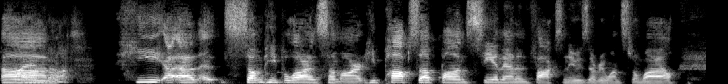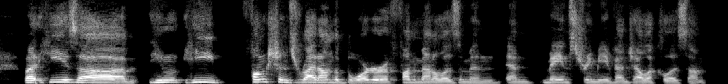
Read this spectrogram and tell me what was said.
Um, I am um, not. He, uh, uh, some people are and some aren't. He pops up on CNN and Fox News every once in a while, but he is uh, he he functions right on the border of fundamentalism and and mainstream evangelicalism,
